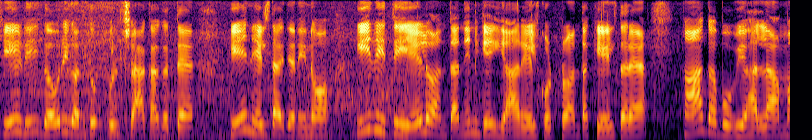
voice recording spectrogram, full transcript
ಕೇಳಿ ಗೌರಿಗಂತೂ ಫುಲ್ ಶಾಕ್ ಆಗುತ್ತೆ. ಏನು ಹೇಳ್ತಾ ಇದೆಯಾ ನೀನು? ಈ ರೀತಿ ಹೇಳು ಅಂತ ನಿನಗೆ ಯಾರು ಹೇಳ್ಕೊಟ್ರು? ಅಂತ ಕೇಳ್ತಾರೆ. ಆಗ ಭುವಿ, ಅಲ್ಲ ಅಮ್ಮ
